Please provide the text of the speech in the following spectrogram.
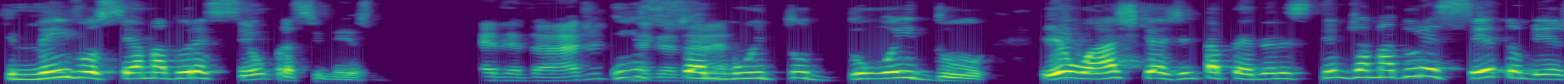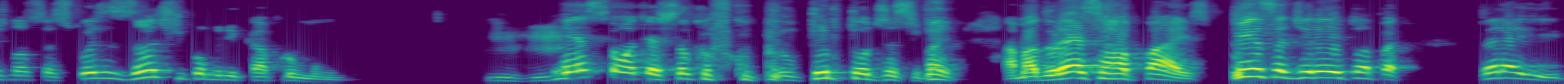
que nem você amadureceu para si mesmo. É verdade. É isso é, verdade. é muito doido. Eu acho que a gente está perdendo esse tempo de amadurecer também as nossas coisas antes de comunicar para o mundo. Uhum. Essa é uma questão que eu fico o tempo todo assim, vai, amadurece, rapaz, pensa direito, rapaz. Peraí,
